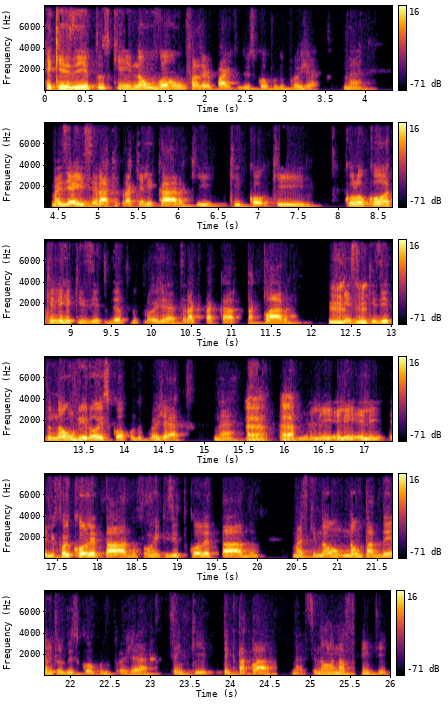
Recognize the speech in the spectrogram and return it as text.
requisitos que não vão fazer parte do escopo do projeto, né? Mas e aí, será que para aquele cara que, que, que colocou aquele requisito dentro do projeto, será que está tá claro hum, que esse hum. requisito não virou escopo do projeto? Né? É, é. Ele, ele, ele, ele foi coletado, foi um requisito coletado, mas que não não está dentro do escopo do projeto, tem que tem que estar tá claro, né? Senão lá na frente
